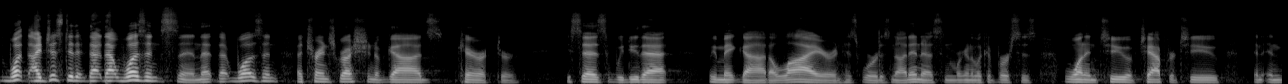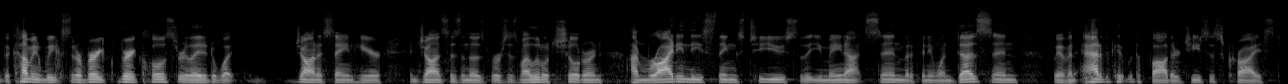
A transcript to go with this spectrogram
What I just did, that, that wasn't sin. That, that wasn't a transgression of God's character. He says, we do that, we make God a liar and his word is not in us. And we're going to look at verses 1 and 2 of chapter 2 in, in the coming weeks that are very, very closely related to what John is saying here. And John says in those verses, My little children, I'm writing these things to you so that you may not sin. But if anyone does sin, we have an advocate with the Father, Jesus Christ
